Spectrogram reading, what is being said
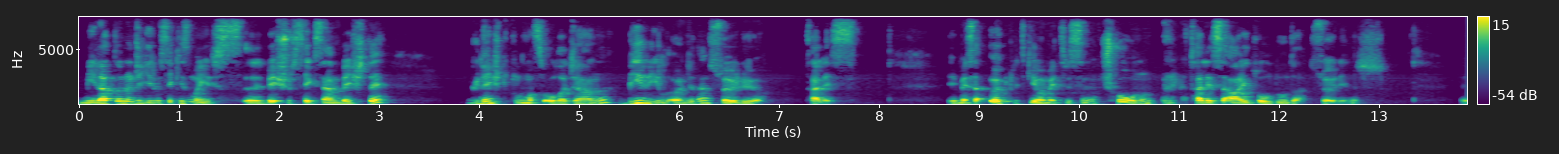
milattan önce 28 Mayıs 585'te güneş tutulması olacağını bir yıl önceden söylüyor Thales. E mesela Öklit geometrisinin çoğunun Thales'e ait olduğu da söylenir. E,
